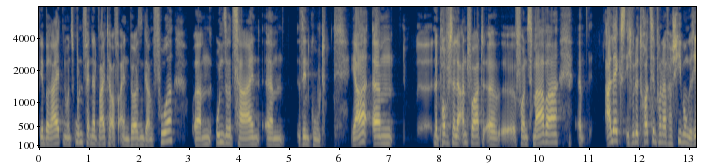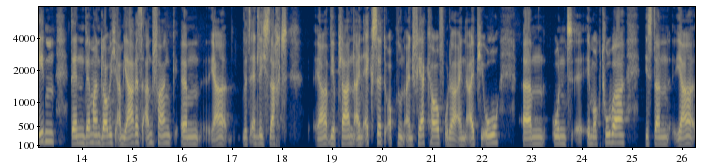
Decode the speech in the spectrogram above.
Wir bereiten uns unverändert weiter auf einen Börsengang vor. Ähm, unsere Zahlen ähm, sind gut. Ja, ähm, eine professionelle Antwort äh, von Smava. Äh, Alex, ich würde trotzdem von einer Verschiebung reden, denn wenn man, glaube ich, am Jahresanfang ähm, ja letztendlich sagt, ja, wir planen einen Exit, ob nun ein Verkauf oder ein IPO, ähm, und äh, im Oktober ist dann ja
